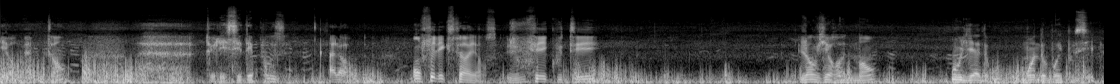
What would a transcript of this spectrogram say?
et en même temps de laisser des pauses. Alors, on fait l'expérience. Je vous fais écouter l'environnement où il y a le moins de bruit possible.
